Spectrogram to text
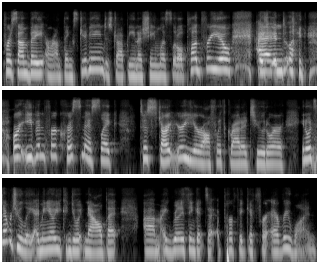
for somebody around Thanksgiving, just dropping a shameless little plug for you. And like, or even for Christmas, like to start your year off with gratitude, or, you know, it's never too late. I mean, you know, you can do it now, but um, I really think it's a, perfect gift for everyone.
